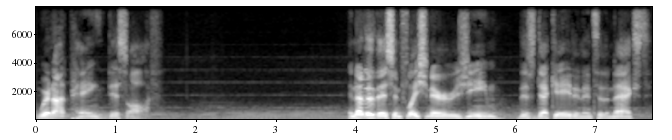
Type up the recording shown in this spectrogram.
we're not paying this off. And under this inflationary regime, this decade and into the next,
